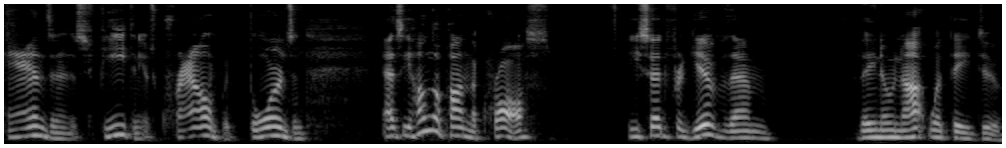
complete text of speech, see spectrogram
hands and in His feet, and He was crowned with thorns. And as He hung upon the cross, He said, Forgive them, they know not what they do.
